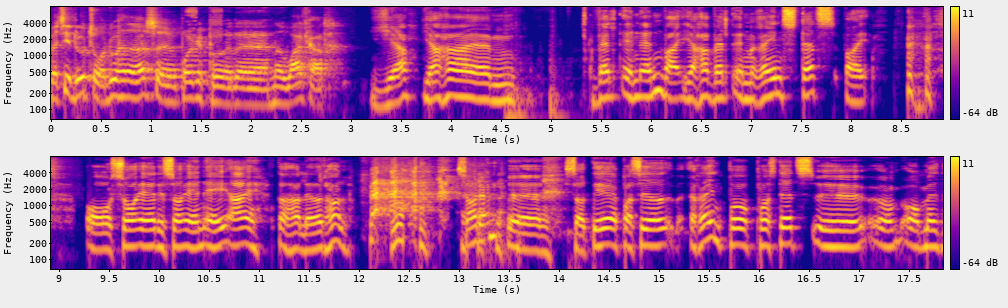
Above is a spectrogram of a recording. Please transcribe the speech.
Hvad siger du, Thor? Du havde også uh, brygget på et, uh, noget wildcard. Ja, jeg har øhm, valgt en anden vej. Jeg har valgt en ren statsvej. og så er det så en AI, der har lavet et hold. Sådan. Øh, så det er baseret rent på, på stats, øh, og, og med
